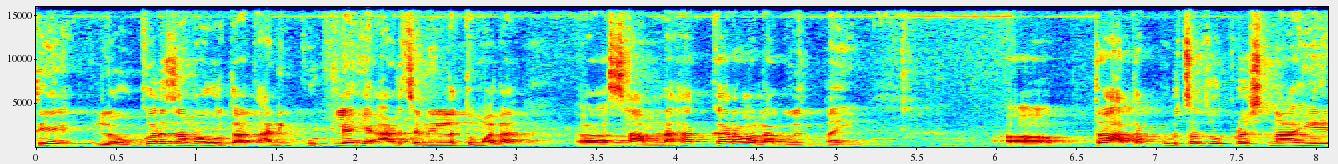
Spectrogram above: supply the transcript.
ते लवकर जमा होतात आणि कुठल्याही अडचणींना तुम्हाला सामना हा करावा लागत नाही. तर आता पुढचा जो प्रश्न आहे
